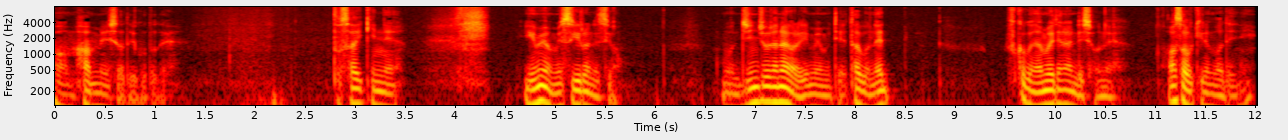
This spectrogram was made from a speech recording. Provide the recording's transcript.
あ、判明したということで。と最近ね夢を見すぎるんですよ。もう尋常じゃないから夢を見て。多分ね深く眠れてないんでしょうね。朝起きるまでに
